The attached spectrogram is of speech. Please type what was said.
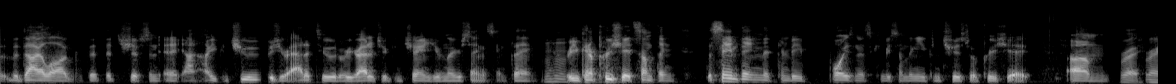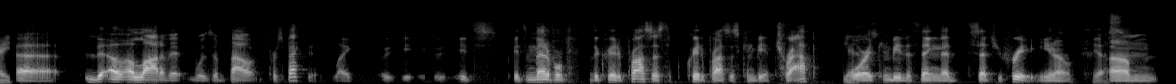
the, the dialogue that, that shifts in, in how you can choose your attitude or your attitude can change even though you're saying the same thing Mhm. or you can appreciate something the same thing that can be poisonous can be something you can choose to appreciate um, Right. Right. uh, the, a, a lot of it was about perspective like it, it- it's it's a metaphor for the creative process the creative process can be a trap or it can be the thing that sets you free you know Yes. um,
